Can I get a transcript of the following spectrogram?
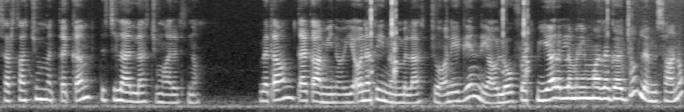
ሰርታችሁን መጠቀም ትችላላችሁ ማለት ነው። በጣም ጠቃሚ ነው። የእውነቴን ነው የምላችሁ። እኔ ግን ያው ለውፍረት ብዬ አይደለም እኔ የማዘጋጀው ለምሳ ነው።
